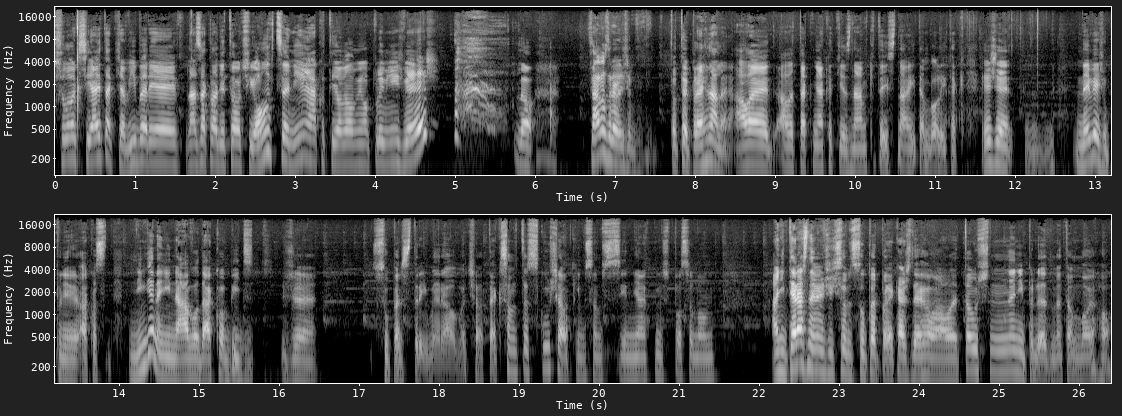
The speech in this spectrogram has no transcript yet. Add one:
človek si aj tak ťa vyberie na základe toho, či on chce, nie ako ty ho veľmi ovplyvníš, vieš? No, Samozrejme, že toto je prehnané, ale, ale tak nejaké tie známky tej snahy tam boli, tak vieš, že nevieš úplne, ako, nikde není návod, ako byť, že super streamer alebo čo. Tak som to skúšal, kým som si nejakým spôsobom, ani teraz neviem, či som super pre každého, ale to už není predmetom môjho.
